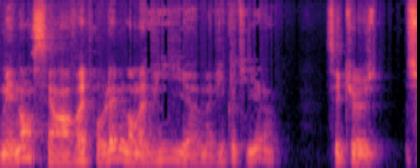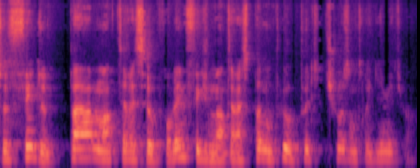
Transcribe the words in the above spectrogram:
Mais non, c'est un vrai problème dans ma vie, euh, ma vie quotidienne. C'est que je- ce fait de pas m'intéresser aux problèmes fait que je m'intéresse pas non plus aux petites choses, entre guillemets, tu vois.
